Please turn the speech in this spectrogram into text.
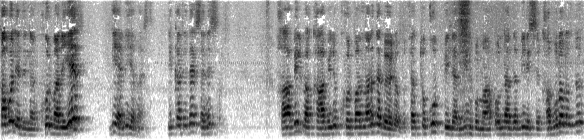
kabul edilen kurbanı yer, diğerini yemez. Dikkat ederseniz Habil ve Kabil'in kurbanları da böyle oldu. Fetukub bile minhuma onlardan birisi kabul olundu,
